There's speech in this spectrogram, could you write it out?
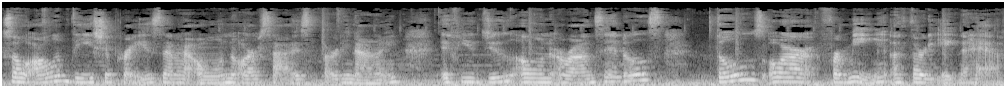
So all of these Chypres that I own are size 39. If you do own Oran sandals, those are, for me, a 38 and a half.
